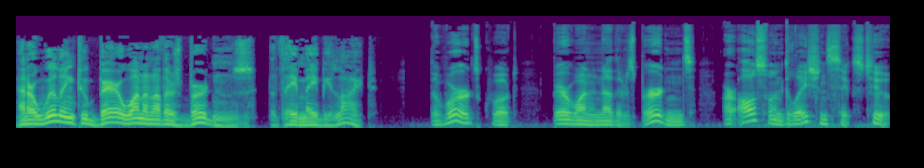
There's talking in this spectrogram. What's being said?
and are willing to bear one another's burdens, that they may be light, The words, quote, bear one another's burdens are also in Galatians 6 2.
